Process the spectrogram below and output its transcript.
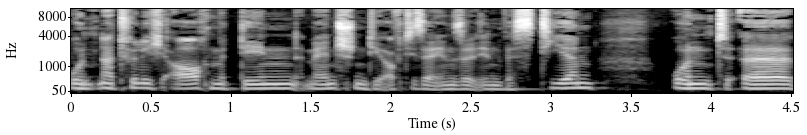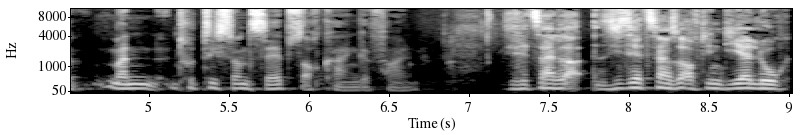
und natürlich auch mit den Menschen, die auf dieser Insel investieren. Und äh, man tut sich sonst selbst auch keinen Gefallen. Sie setzen, also, Sie setzen also auf den Dialog.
